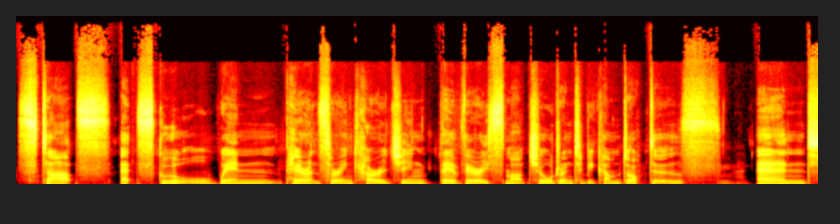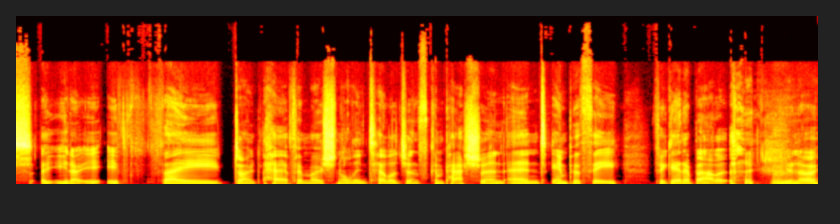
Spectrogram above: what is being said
starts at school when parents are encouraging their very smart children to become doctors. Mm-hmm. And, uh, you know, if they don't have emotional intelligence, compassion, and empathy, forget about it. you know?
